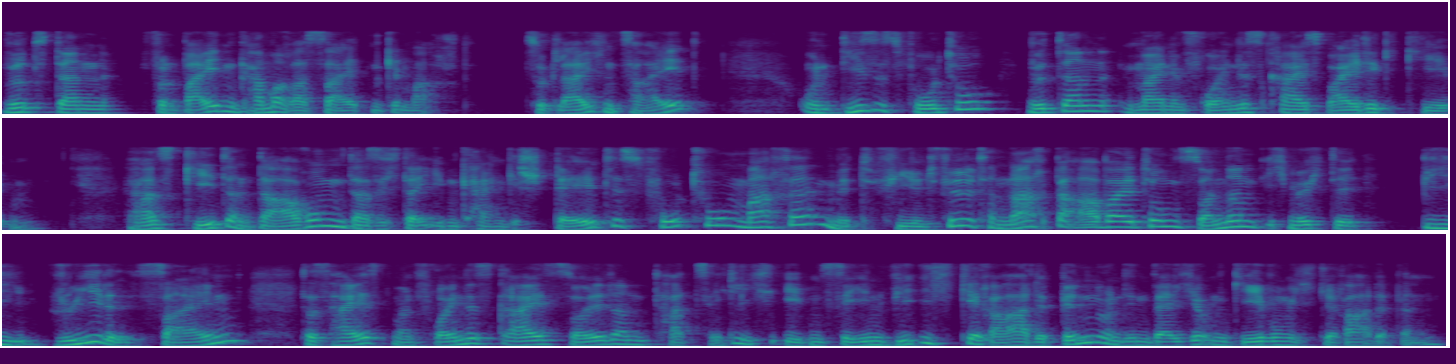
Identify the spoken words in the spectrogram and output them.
wird dann von beiden Kameraseiten gemacht zur gleichen Zeit. Und dieses Foto wird dann in meinem Freundeskreis weitergegeben. Ja, es geht dann darum, dass ich da eben kein gestelltes Foto mache mit vielen Filtern, Nachbearbeitung, sondern ich möchte be real sein. Das heißt, mein Freundeskreis soll dann tatsächlich eben sehen, wie ich gerade bin und in welcher Umgebung ich gerade bin.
